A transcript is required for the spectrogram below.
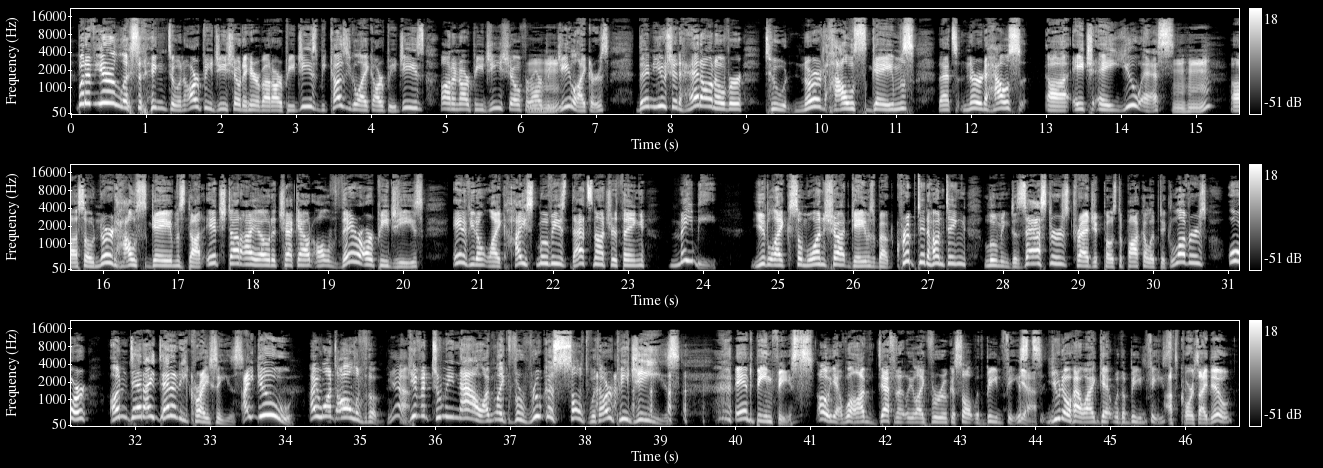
But if you're listening to an RPG show to hear about RPGs because you like RPGs on an RPG show for RPG likers, then you should head on over to Nerdhaus Games. That's Nerd House, uh, H-A-U-S. Mm-hmm. Uh, so nerdhausgames.itch.io to check out all of their RPGs. And if you don't like heist movies, that's not your thing. Maybe you'd like some one-shot games about cryptid hunting, looming disasters, tragic post-apocalyptic lovers, or undead identity crises. I do. I want all of them. Yeah. Give it to me now. I'm like Veruca Salt with RPGs. And bean feasts. oh yeah, well, I'm definitely like Veruca Salt with Bean Feasts. Yeah. You know how I get with a Bean Feast. Of course I do.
